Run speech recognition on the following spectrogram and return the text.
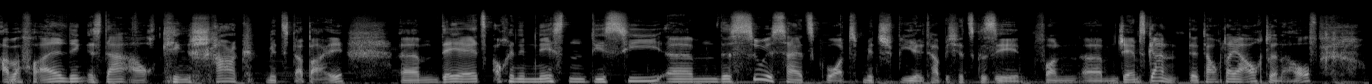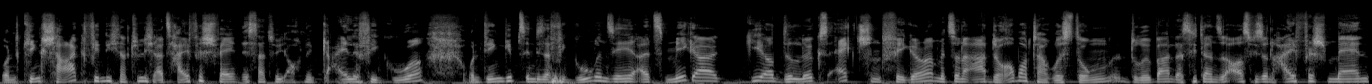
Aber vor allen Dingen ist da auch King Shark mit dabei, ähm, der ja jetzt auch in dem nächsten DC ähm, The Suicide Squad mitspielt, habe ich jetzt gesehen, von ähm, James Gunn. Der taucht da ja auch drin auf. Und King Shark finde ich natürlich als Haifisch-Fan ist natürlich auch eine geile Figur. Und den gibt's in dieser Figurenserie als mega Gear Deluxe Action Figure mit so einer Art Roboterrüstung drüber. Das sieht dann so aus wie so ein Haifish-Man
